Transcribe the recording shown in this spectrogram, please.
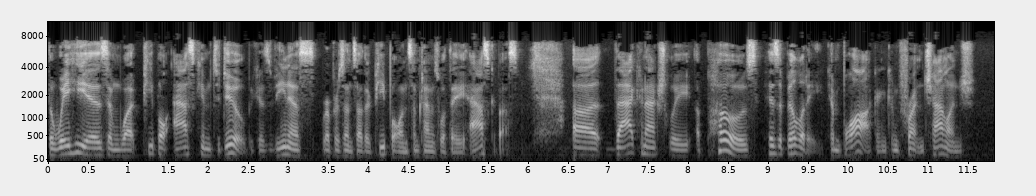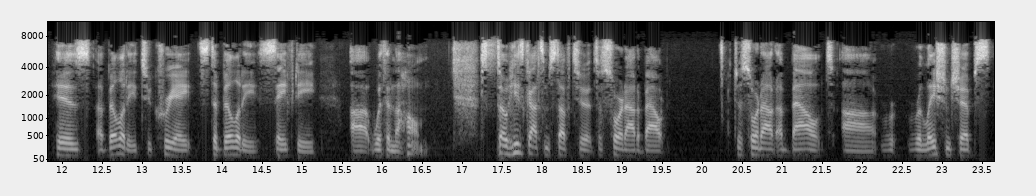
the way he is and what people ask him to do, because Venus represents other people and sometimes what they ask of us, uh, that can actually oppose his ability, can block and confront and challenge his ability to create stability, safety uh, within the home. So he's got some stuff to, to sort out about to sort out about uh, r- relationships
